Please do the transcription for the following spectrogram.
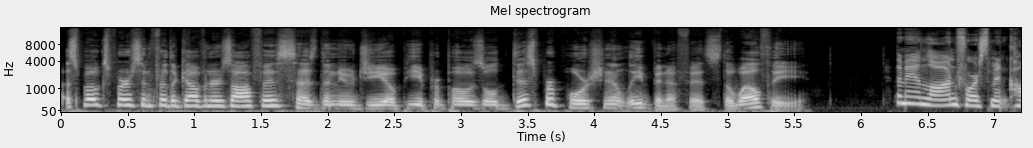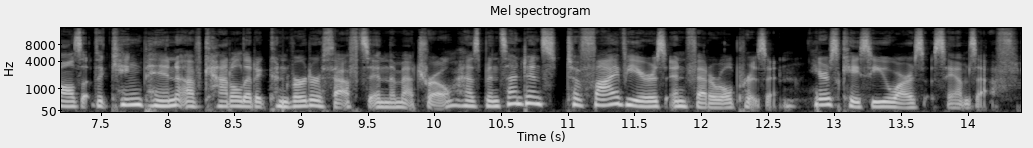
A spokesperson for the governor's office says the new GOP proposal disproportionately benefits the wealthy. The man law enforcement calls the kingpin of catalytic converter thefts in the metro has been sentenced to five years in federal prison. Here's KCUR's Sam Zeff.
